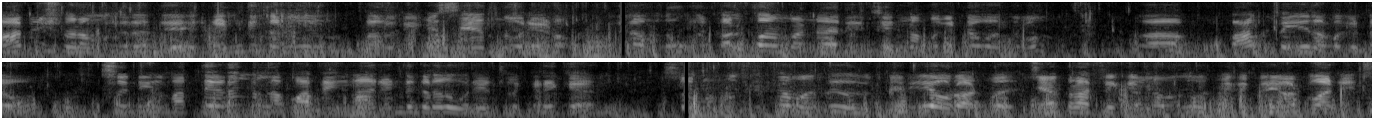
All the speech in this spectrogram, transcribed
ராமேஸ்வரம்ங்கிறது ரெண்டு கடல் பகுதியுமே சேர்ந்த ஒரு இடம். இதில் வந்து உங்களுக்கு கன்ஃபார்ம் பண்ண ரீஜியன் நம்மக்கிட்ட வந்துடும் பாக்பேயும் நம்மக்கிட்ட வரும். ஸோ நீங்கள் மற்ற இடங்களில் பார்த்தீங்கன்னா ரெண்டு கடல் ஒரே இடத்துல கிடைக்காது. ஸோ நம்ம கிட்ட வந்து பெரிய ஒரு அட்வான்ஸ் ஜியோகிராஃபிக்கலில் வந்து ஒரு மிகப்பெரிய advantage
